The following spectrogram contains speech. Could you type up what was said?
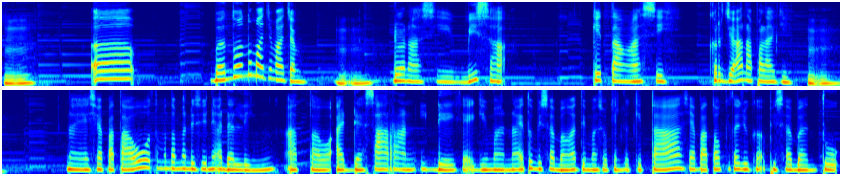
Mm-mm, Eh bantuan tuh macam-macam. mm-mm, Donasi bisa kita ngasih kerjaan apalagi. mm-mm. Nah ya siapa tahu teman-teman di sini ada link atau ada saran ide kayak gimana itu bisa banget dimasukin ke kita. Siapa tahu kita juga bisa bantu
